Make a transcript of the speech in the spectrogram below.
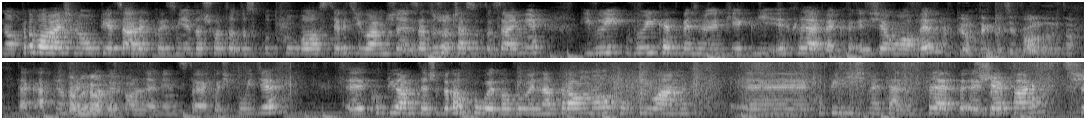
no, próbowaliśmy upiec, ale w końcu nie doszło to do skutku, bo stwierdziłam, że za dużo czasu to zajmie. I w, w weekend będziemy piekli chlebek ziołowy. A w piątek będzie wolny, to Tak, a w piątek Damy mamy radę. wolne, więc to jakoś pójdzie. Y, Kupiłam też brokuły, bo były na promo. Kupiłam, y, kupiliśmy ten chleb y, Trzy. Gepard 3,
